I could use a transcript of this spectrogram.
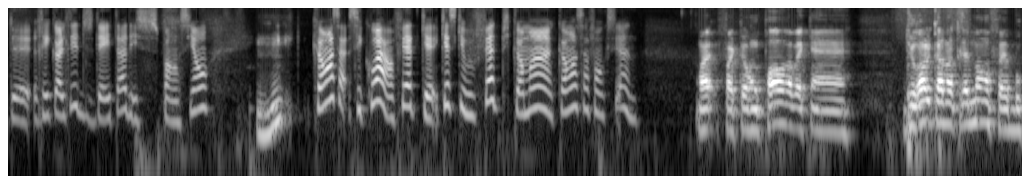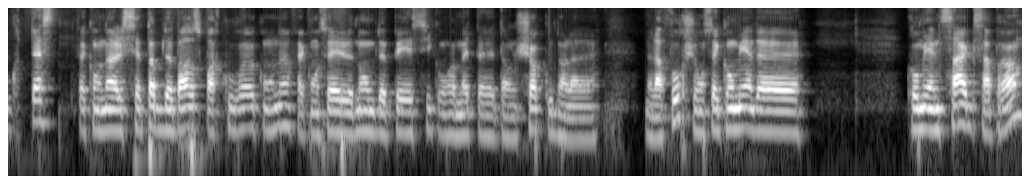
de récolter du data des suspensions. Mhm. comment ça, c'est quoi en fait? que- Qu'est-ce que vous faites puis comment, comment ça fonctionne? Ouais, fait qu'on part avec un. Durant le camp d'entraînement, on fait beaucoup de tests. Fait qu'on a le setup de base par coureur qu'on a. Fait qu'on sait le nombre de PSI qu'on va mettre euh, dans le choc ou dans la, la fourche. On sait combien de combien de sags ça prend.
